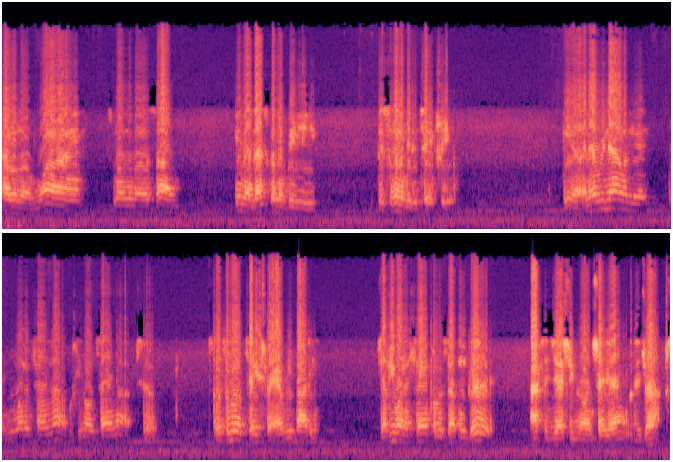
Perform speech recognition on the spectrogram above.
have a little wine, smoke a little something. You know, that's gonna be this is going to be the tape for you. You know, and every now and then, if you want to turn up, you're going to turn up too. So it's a little taste for everybody. So if you want to sample of something good, I suggest you go and check it out when it drops.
